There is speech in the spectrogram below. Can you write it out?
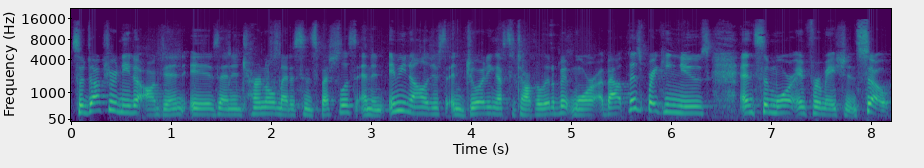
So Dr. Neeta Ogden is an internal medicine specialist and an immunologist and joining us to talk a little bit more about this breaking news and some more information. So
